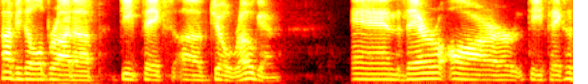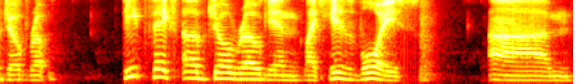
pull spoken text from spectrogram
CoffeeZilla brought up deep fakes of Joe Rogan, and there are deep fakes of Joe Ro- deep fakes of Joe Rogan, like his voice, um,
